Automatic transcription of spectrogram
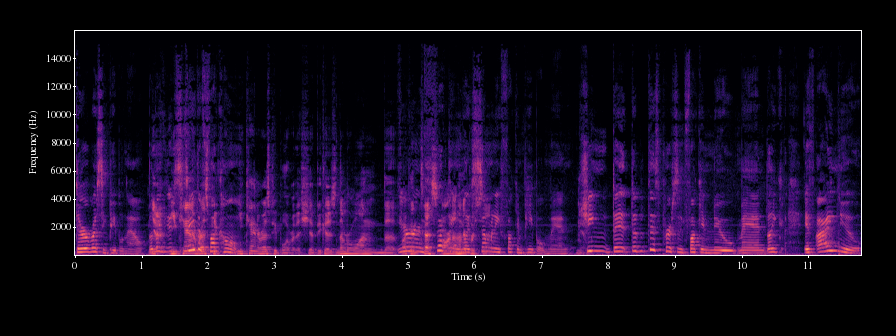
they're arresting people now. But Yeah, like, you can't the arrest fuck people. home. You can't arrest people over this shit because number one, the You're fucking tests aren't infecting 100. like so many fucking people, man. She, the, the, this person fucking knew, man. Like, if I knew,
